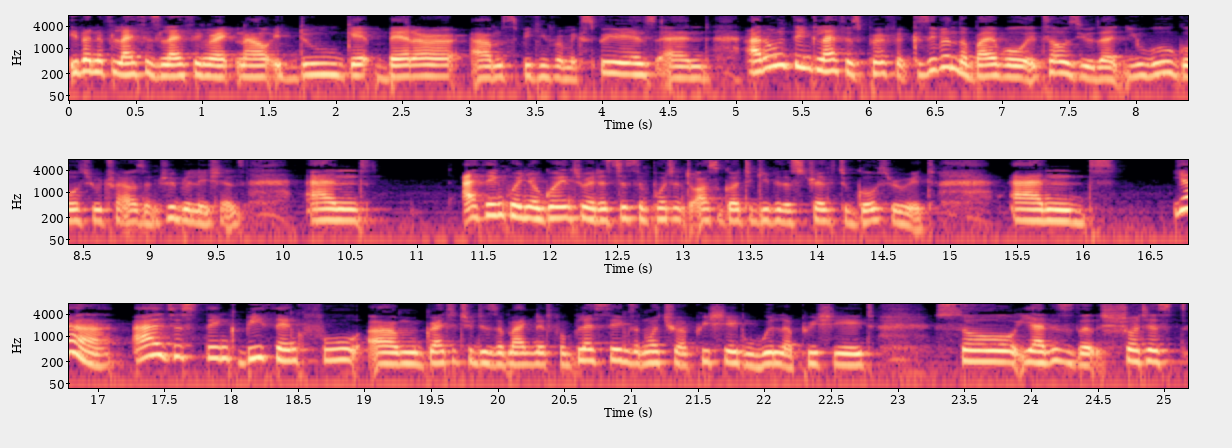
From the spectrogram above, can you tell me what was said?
even if life is lifing right now, it do get better. I'm speaking from experience, and I don't think life is perfect because even the Bible it tells you that you will go through trials and tribulations, and I think when you're going through it, it's just important to ask God to give you the strength to go through it, and yeah, I just think be thankful. Um, gratitude is a magnet for blessings, and what you appreciate will appreciate. So yeah, this is the shortest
